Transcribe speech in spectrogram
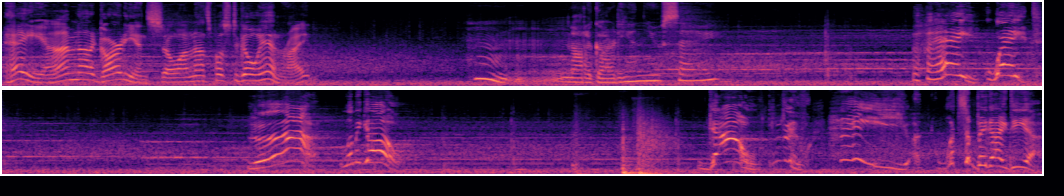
Hey, I'm not a Guardian, so I'm not supposed to go in, right? Hmm, not a guardian, you say? Hey, wait! Ah! Let me go! Go! Hey! uh, What's a big idea?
